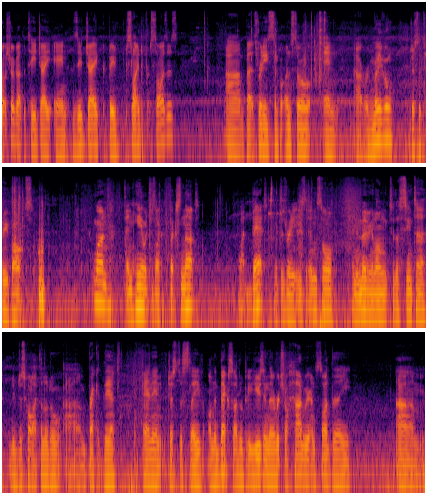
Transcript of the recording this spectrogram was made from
Not sure about the TJ and ZJ, could be slightly different sizes. Um, but it's really simple install and uh, removal. Just the two bolts. One in here, which is like a fixed nut, like that, which is really easy to install. And then moving along to the center, you've just got like the little um, bracket there. And then just the sleeve on the back side, we'll be using the original hardware inside the um,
